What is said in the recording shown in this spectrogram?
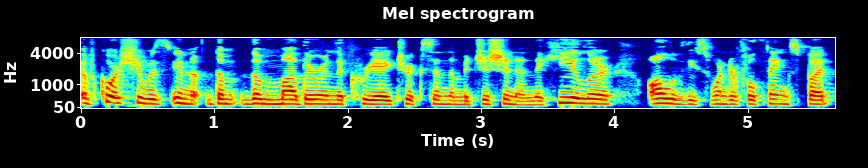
of course she was you know the the mother and the creatrix and the magician and the healer, all of these wonderful things, but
